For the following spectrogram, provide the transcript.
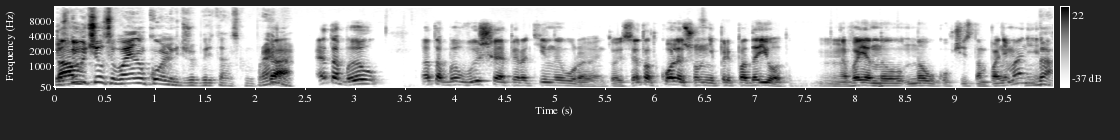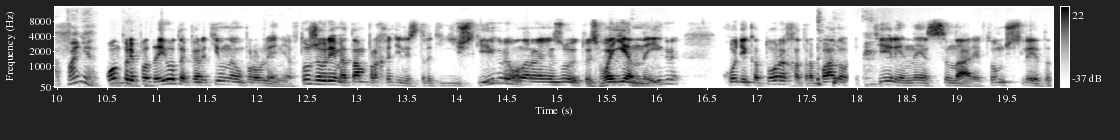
То Там... есть ты учился в военном колледже британском, правильно? Да, это был это был высший оперативный уровень. То есть этот колледж, он не преподает военную науку в чистом понимании. Да, понятно. Он преподает оперативное управление. В то же время там проходили стратегические игры, он организует, то есть военные игры, в ходе которых отрабатывали те или иные сценарии. В том числе это,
